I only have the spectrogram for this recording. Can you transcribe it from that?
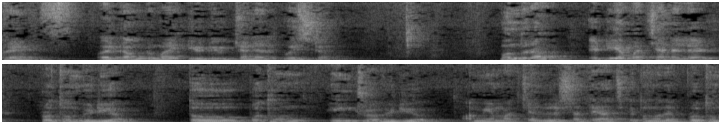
friends welcome to my YouTube channel Wisdom বন্ধুরা, এটি আমার চ্যানেলের প্রথম ভিডিও তো প্রথম ইন্ট্রো ভিডিও আমি আমার চ্যানেলের সাথে আজকে তোমাদের প্রথম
